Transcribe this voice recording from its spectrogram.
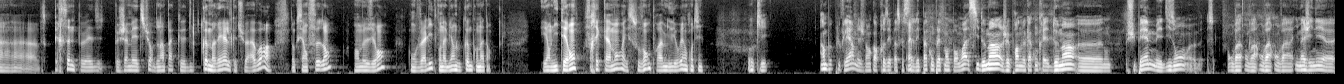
Euh, parce que personne peut, peut jamais être sûr de l'impact comme réel que tu vas avoir. Donc c'est en faisant, en mesurant, qu'on valide qu'on a bien l'outcome qu'on attend. Et en itérant fréquemment et souvent pour améliorer en continu. Ok. Un peu plus clair, mais je vais encore creuser parce que ça n'est pas complètement pour moi. Si demain, je vais prendre le cas concret, demain, euh, donc je suis PM, mais disons, euh, on va, on va, on va, on va imaginer euh,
